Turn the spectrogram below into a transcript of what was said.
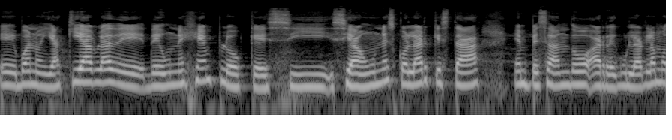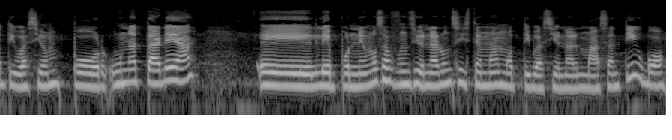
Eh, bueno, y aquí habla de, de, un ejemplo que si, si a un escolar que está empezando a regular la motivación por una tarea, eh, le ponemos a funcionar un sistema motivacional más antiguo,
